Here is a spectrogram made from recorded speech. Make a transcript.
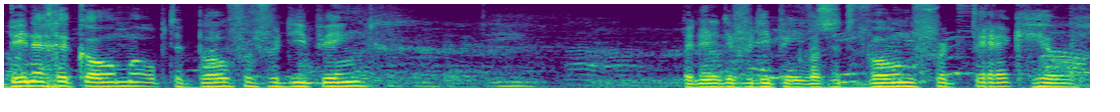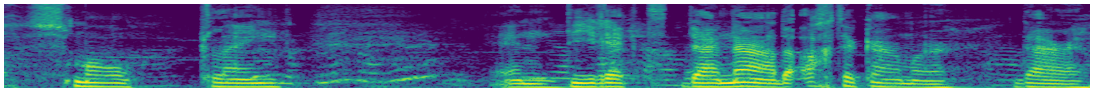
binnengekomen op de bovenverdieping. Benedenverdieping was het woonvertrek, heel smal, klein. En direct daarna, de achterkamer, daar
